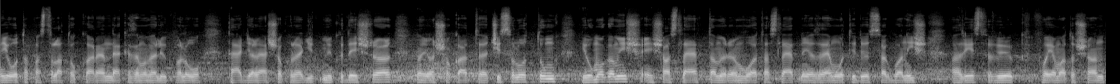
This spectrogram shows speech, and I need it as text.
jó tapasztalatokkal rendelkezem a velük való tárgyalásokról, együttműködésről. Nagyon sokat csiszolódtunk, jó magam is, és azt láttam, öröm volt azt látni, hogy az elmúlt időszakban is a résztvevők folyamatosan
